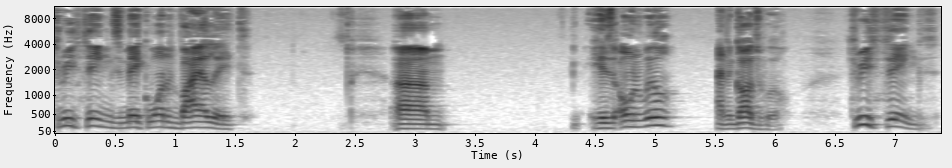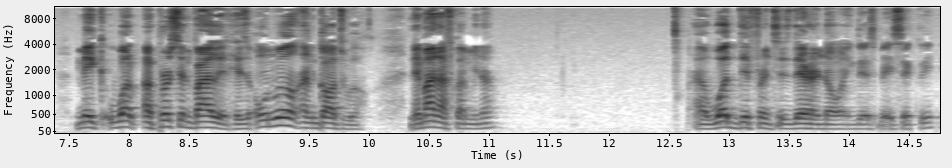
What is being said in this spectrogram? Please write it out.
Three things make one violate um, his own will and God's will. Three things make what a person violate his own will and God's will. And what difference is there in knowing this, basically?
